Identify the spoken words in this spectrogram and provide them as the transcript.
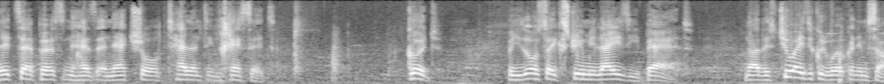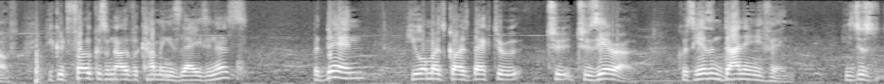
let's say a person has a natural talent in chesed. Good. But he's also extremely lazy, bad. Now, there's two ways he could work on himself. He could focus on overcoming his laziness, but then he almost goes back to, to, to zero. because he hasn't done anything. He's just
